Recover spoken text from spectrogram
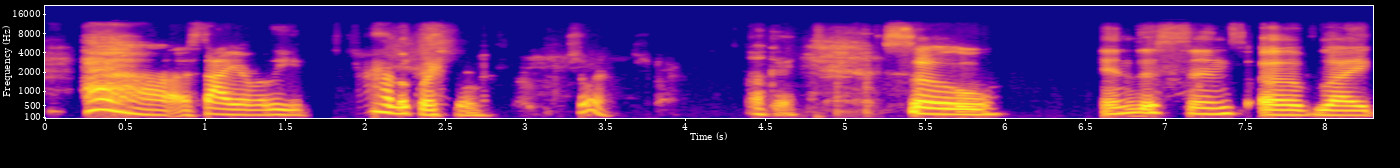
ah, a sigh of relief. I have a question. Sure. Okay. So in the sense of like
